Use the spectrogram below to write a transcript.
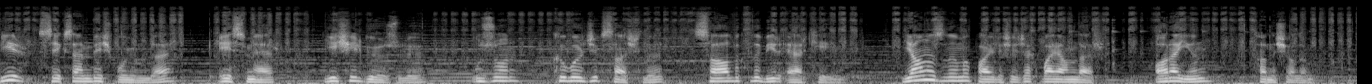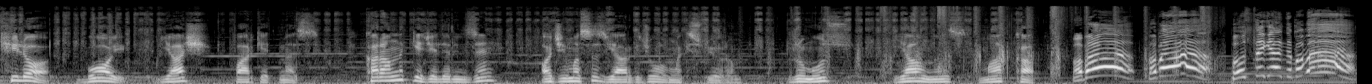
1.85 boyunda, esmer, yeşil gözlü, uzun, kıvırcık saçlı, sağlıklı bir erkeğim. Yalnızlığımı paylaşacak bayanlar. Arayın, tanışalım. Kilo, boy, yaş fark etmez. Karanlık gecelerinizin acımasız yargıcı olmak istiyorum. Rumuz, yalnız, matkap. Baba! Baba! Posta geldi baba!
